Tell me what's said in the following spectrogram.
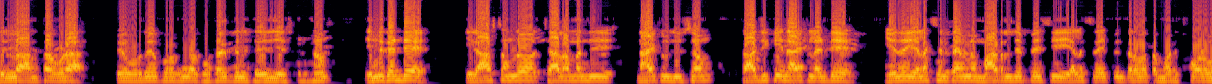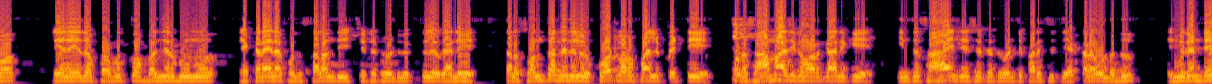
జిల్లా అంతా కూడా మేము హృదయపూర్వకంగా కృతజ్ఞతలు తెలియజేసుకుంటున్నాం. ఎందుకంటే ఈ రాష్ట్రంలో చాలా మంది నాయకులు చూసాం. రాజకీయ నాయకులు అంటే ఏదో ఎలక్షన్ టైంలో మాటలు చెప్పేసి ఎలక్షన్ అయిపోయిన తర్వాత మర్చిపోవడము లేదా ఏదో ప్రభుత్వ బంజరు భూము ఎక్కడైనా కొంత స్థలం తీర్చేటటువంటి వ్యక్తులు కానీ తన సొంత నిధులు కోట్ల రూపాయలు పెట్టి ఒక సామాజిక వర్గానికి ఇంత సహాయం చేసేటటువంటి పరిస్థితి ఎక్కడ ఉండదు. ఎందుకంటే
